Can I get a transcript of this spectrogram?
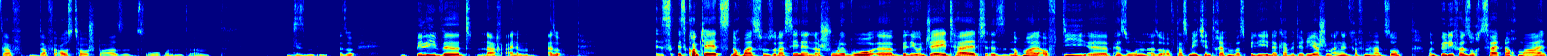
darf, dafür austauschbar sind, so und ähm, diesem, also Billy wird nach einem, also es, es kommt ja jetzt noch mal zu so einer Szene in der Schule, wo äh, Billy und Jade halt äh, noch mal auf die äh, Person, also auf das Mädchen treffen, was Billy in der Cafeteria schon angegriffen hat, so. Und Billy versucht es halt noch mal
